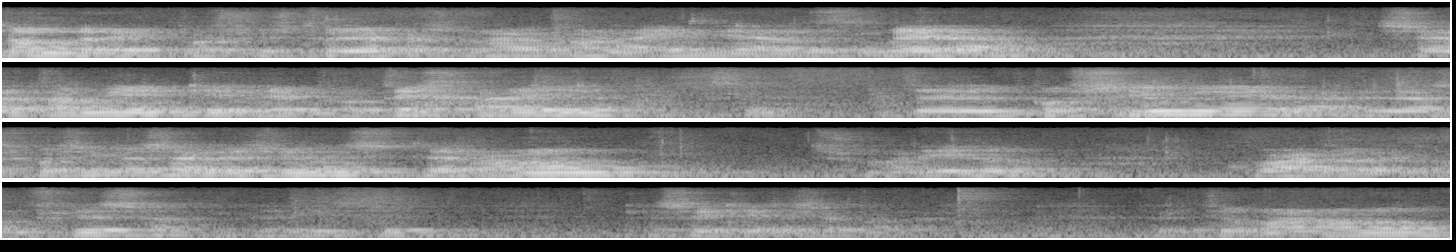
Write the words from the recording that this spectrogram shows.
nombre por su historia personal con la India Vela, será también quien le proteja a ella del posible, las posibles agresiones de Ramón, su marido, cuando le confiesa, le dice que se quiere separar el tío Manolo,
